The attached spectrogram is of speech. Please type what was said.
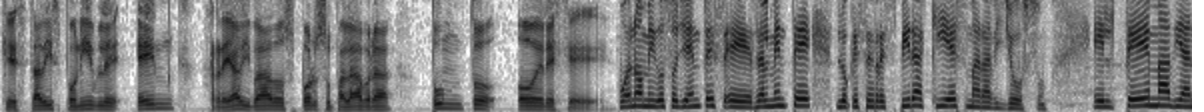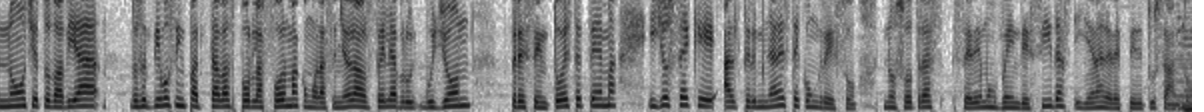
que está disponible en reavivadosporsupalabra.org. Bueno amigos oyentes, eh, realmente lo que se respira aquí es maravilloso. El tema de anoche todavía nos sentimos impactadas por la forma como la señora Orfelia Bullón presentó este tema y yo sé que al terminar este congreso nosotras seremos bendecidas y llenas del Espíritu Santo.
